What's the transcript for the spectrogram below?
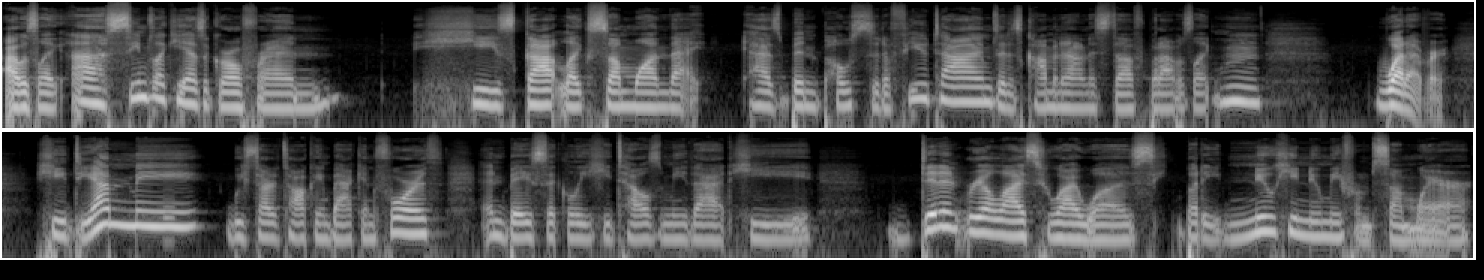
I was like, ah, seems like he has a girlfriend. He's got like someone that has been posted a few times and is commenting on his stuff, but I was like, hmm, whatever. He DM'd me. We started talking back and forth. And basically, he tells me that he didn't realize who I was, but he knew he knew me from somewhere.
